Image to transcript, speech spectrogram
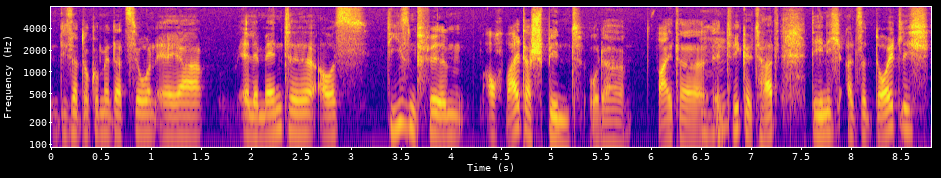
in dieser Dokumentation er ja Elemente aus diesem Film auch weiterspinnt oder weiterentwickelt mhm. hat, den ich also deutlich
